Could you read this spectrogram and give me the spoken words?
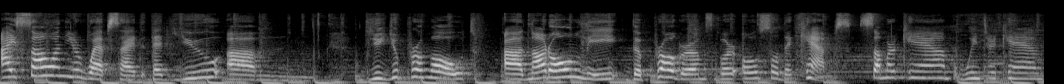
I saw on your website that you um, you, you promote uh, not only the programs but also the camps, summer camp, winter camp.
